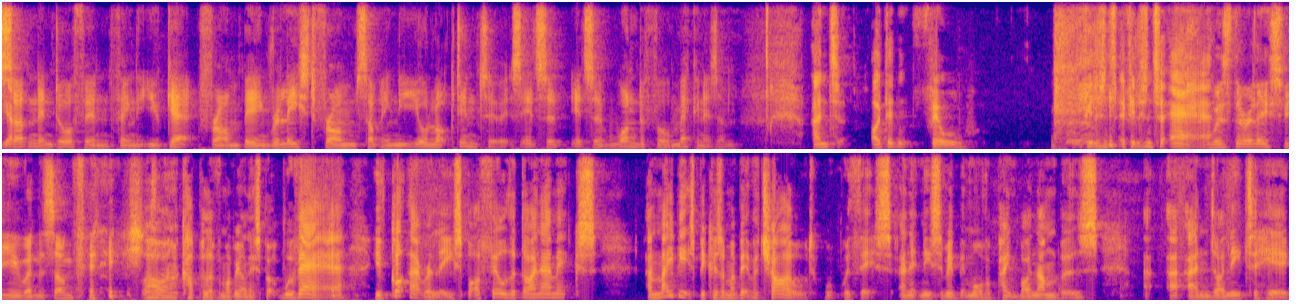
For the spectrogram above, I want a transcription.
Yeah. sudden endorphin thing that you get from being released from something that you're locked into. It's it's a it's a wonderful mechanism. and I didn't feel. If you listen, if you listen to Air, Was the release for you when the song finished? oh, a couple of them, I'll be honest. But with Air, you've got that release, but I feel the dynamics, and maybe it's because I'm a bit of a child w- with this, and it needs to be a bit more of a paint by numbers, a- and I need to hear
